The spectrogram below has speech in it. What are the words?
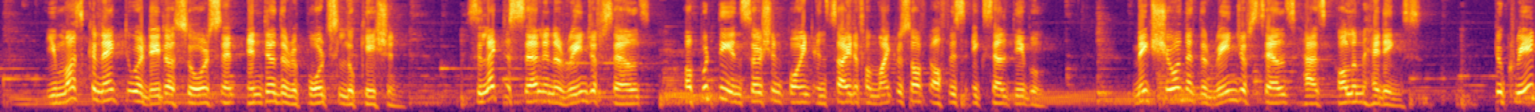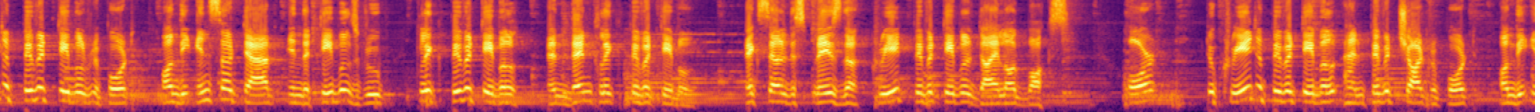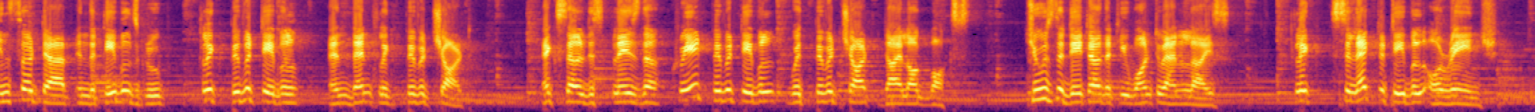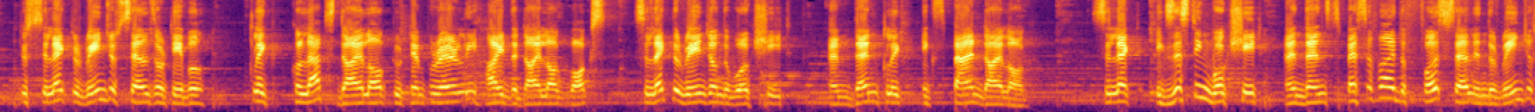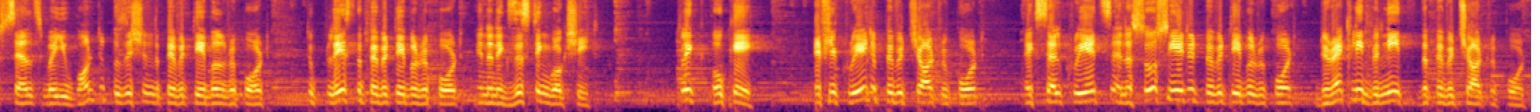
you must connect to a data source and enter the report's location. Select a cell in a range of cells or put the insertion point inside of a Microsoft Office Excel table. Make sure that the range of cells has column headings. To create a pivot table report, on the Insert tab in the Tables group, click Pivot Table and then click Pivot Table. Excel displays the Create Pivot Table dialog box. Or, to create a pivot table and pivot chart report, on the Insert tab in the Tables group, click Pivot Table and then click Pivot Chart. Excel displays the Create Pivot Table with Pivot Chart dialog box. Choose the data that you want to analyze. Click Select a table or range. To select a range of cells or table, click Collapse dialog to temporarily hide the dialog box. Select the range on the worksheet and then click Expand dialog. Select Existing worksheet and then specify the first cell in the range of cells where you want to position the pivot table report to place the pivot table report in an existing worksheet. Click OK if you create a pivot chart report, Excel creates an associated pivot table report directly beneath the pivot chart report.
